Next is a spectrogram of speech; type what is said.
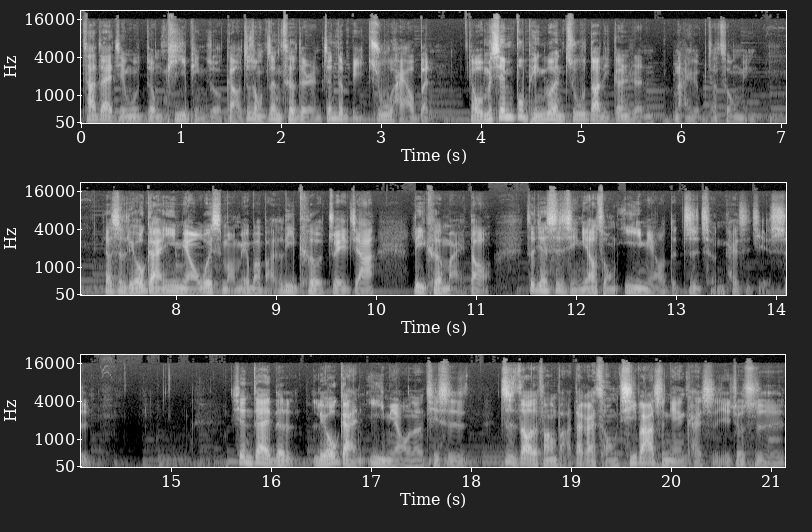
他在节目中批评说，搞这种政策的人真的比猪还要笨。那我们先不评论猪到底跟人哪一个比较聪明，但是流感疫苗为什么没有办法立刻追加？立刻买到这件事情要从疫苗的制成开始解释。现在的流感疫苗呢，其实制造的方法大概从七八十年开始，也就是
